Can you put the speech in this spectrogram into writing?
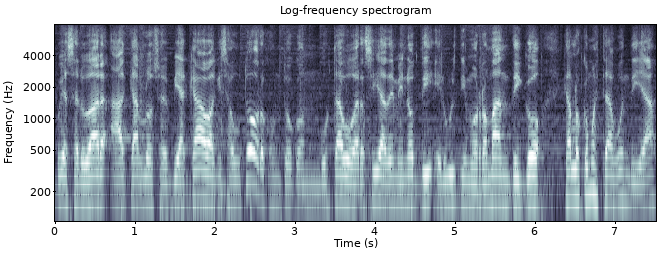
voy a saludar a Carlos Viacaba, que es autor, junto con Gustavo García de Menotti, El último romántico. Carlos, ¿cómo estás? Buen día.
